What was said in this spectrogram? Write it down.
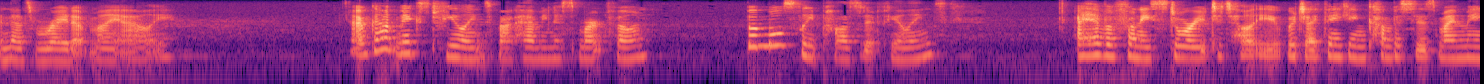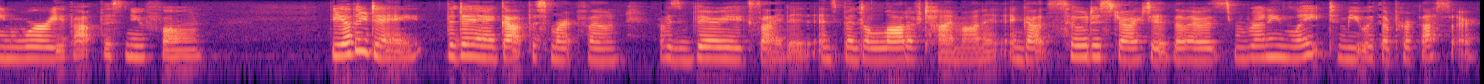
and that's right up my alley. I've got mixed feelings about having a smartphone, but mostly positive feelings. I have a funny story to tell you, which I think encompasses my main worry about this new phone. The other day, the day I got the smartphone, I was very excited and spent a lot of time on it and got so distracted that I was running late to meet with a professor.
